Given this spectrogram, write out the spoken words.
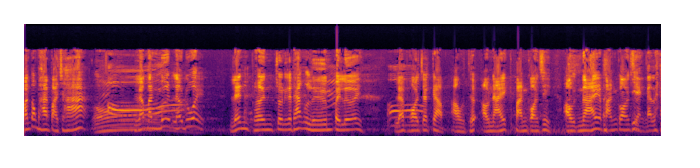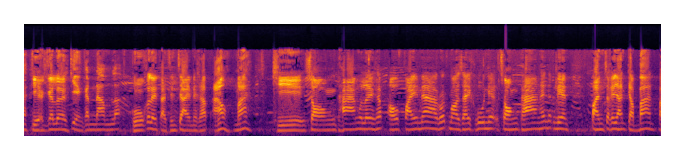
มันต้องผ่านป่าช้า อ๋อ แล้วมันมืดแล้วด้วย เล่นเพลินจนกระทั่งลืมไปเลย แล้วพอจะกลับเอาเถอะเอานายปั่นก่อนสิ เอานายปั่นก่อนสิเกี่ยงกันแล้ว เกี่ยงกันเลย เกี่ยงกันนำละกูก็เลยตัดสินใจนะครับ เอามา ขี่ส่องทางมาเลยครับ เอาไฟหน้ารถมอเตอร์ไซค์ครูเนี่ยส่องทางให้นักเรียน ปั่นจักรยานกลับบ้านไป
